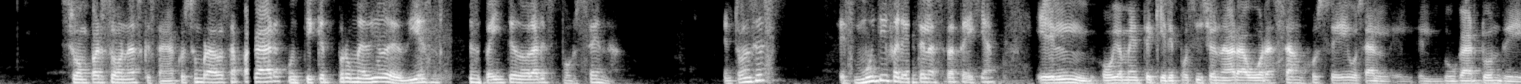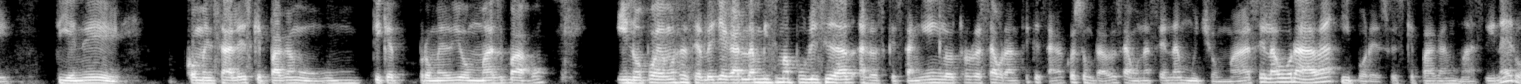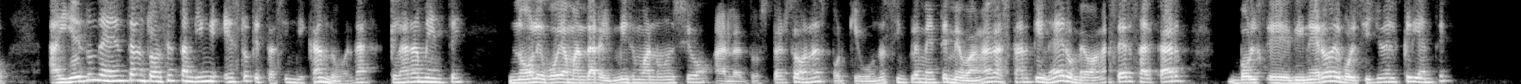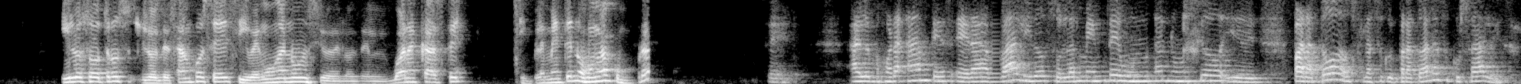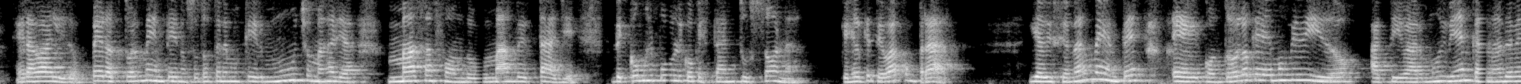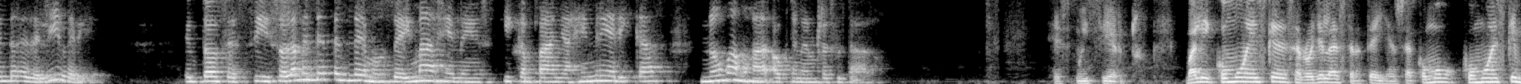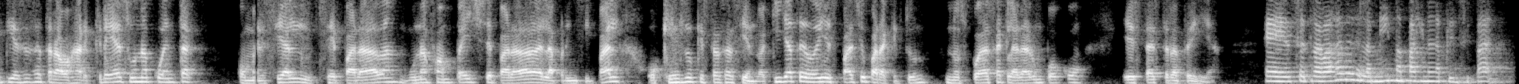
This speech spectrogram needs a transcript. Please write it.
son personas que están acostumbrados a pagar un ticket promedio de 10, 20 dólares por cena. Entonces, es muy diferente la estrategia. Él obviamente quiere posicionar ahora San José, o sea, el, lugar donde tiene comensales que pagan un, un, ticket promedio más bajo y no podemos hacerle llegar la misma publicidad a los que están en el otro restaurante que están acostumbrados a una cena mucho más elaborada y por eso es que pagan más dinero. Ahí es donde entra entonces también esto que estás indicando, ¿verdad? Claramente no le voy a mandar el mismo anuncio a las dos personas porque uno simplemente me van a gastar dinero, me van a hacer sacar eh, dinero del bolsillo del cliente y los otros, los de San José, si ven un anuncio de los del Guanacaste, simplemente no van a comprar. Sí. A lo mejor antes era válido solamente un anuncio eh, para, todos, para todas las sucursales, era válido, pero actualmente nosotros tenemos que ir mucho más allá, más a fondo, más detalle de cómo es el público que está en tu zona, que es el que te va a comprar. Y adicionalmente, eh, con todo lo que hemos vivido, activar muy bien canal de ventas de delivery. Entonces, si solamente dependemos de imágenes y campañas genéricas, no vamos a obtener un resultado. Es muy cierto. Vale, ¿y cómo es que desarrolla la estrategia? O sea, ¿cómo, ¿cómo es que empiezas a trabajar? ¿Creas una cuenta comercial separada, una fanpage separada de la principal? ¿O qué es lo que estás haciendo? Aquí ya te doy espacio para que tú nos puedas aclarar un poco esta estrategia. Eh, se trabaja desde la misma página principal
